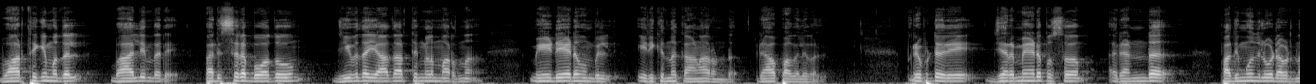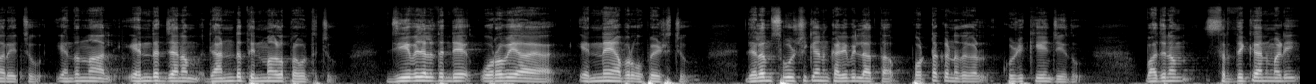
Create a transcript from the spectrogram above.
വാർദ്ധക്യം മുതൽ ബാല്യം വരെ പരിസരബോധവും ജീവിത യാഥാർത്ഥ്യങ്ങളും മറന്ന് മീഡിയയുടെ മുമ്പിൽ ഇരിക്കുന്ന കാണാറുണ്ട് രാപ്പകലുകൾ പ്രിയപ്പെട്ടവരെ ജർമ്മയുടെ പുസ്തകം രണ്ട് പതിമൂന്നിലൂടെ അവിടുന്ന് അറിയിച്ചു എന്തെന്നാൽ എന്റെ ജനം രണ്ട് തിന്മകൾ പ്രവർത്തിച്ചു. ജീവജലത്തിന്റെ ഉറവയായ എന്നെ അവർ ഉപേക്ഷിച്ചു. ജലം സൂക്ഷിക്കാൻ കഴിവില്ലാത്ത പൊട്ടക്കിണറുകൾ കുഴിക്കുകയും ചെയ്തു. വചനം ശ്രദ്ധിക്കാൻ മടി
